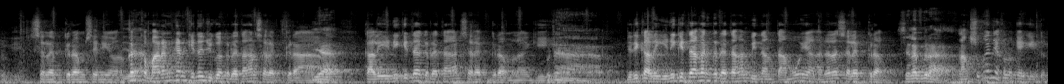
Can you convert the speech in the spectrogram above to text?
Coki. Selebgram senior. Iya. Kan kemarin kan kita juga kedatangan selebgram. Iya. Kali ini kita kedatangan selebgram lagi. Benar. Jadi kali ini kita akan kedatangan bintang tamu yang adalah selebgram. Selebgram. Langsung aja kalau kayak gitu.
